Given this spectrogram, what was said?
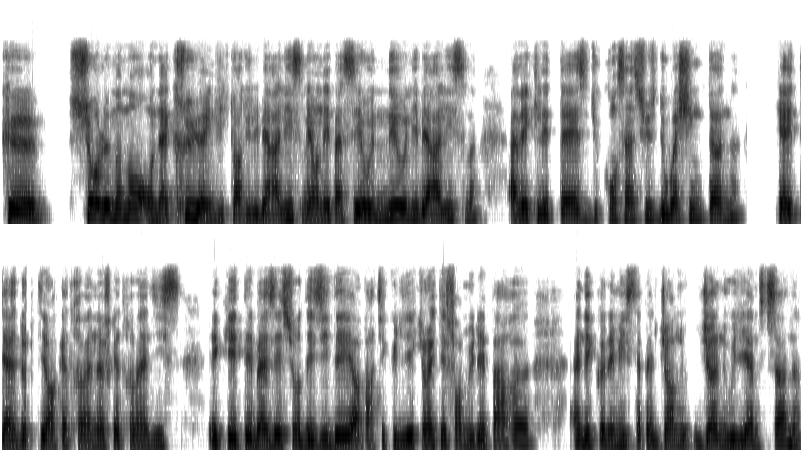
que sur le moment, on a cru à une victoire du libéralisme et on est passé au néolibéralisme avec les thèses du consensus de Washington qui a été adopté en 89-90 et qui était basé sur des idées en particulier qui ont été formulées par un économiste qui John, Williamson,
